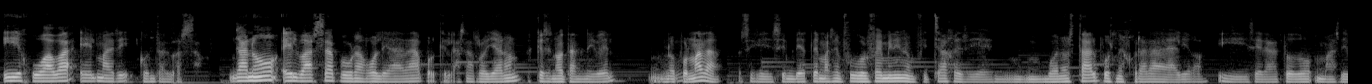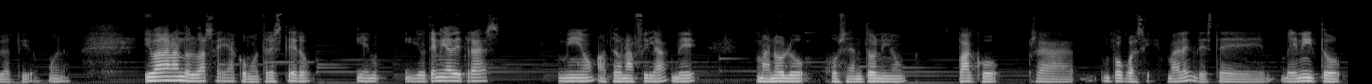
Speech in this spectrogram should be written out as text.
Y jugaba el Madrid contra el Barça. Ganó el Barça por una goleada porque las arrollaron, es que se nota el nivel, no por nada. Si se invierte más en fútbol femenino, en fichajes y en buenos tal, pues mejorará la liga y será todo más divertido. Bueno, iba ganando el Barça ya como 3-0 y, en- y yo tenía detrás mío, hacia una fila de Manolo, José Antonio, Paco, o sea, un poco así, ¿vale? De este Benito,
